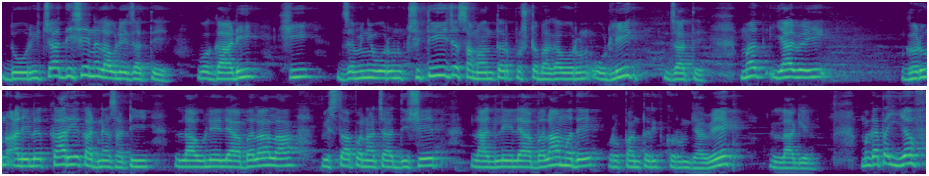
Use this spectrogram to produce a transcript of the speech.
दोरीच्या दिशेने लावले जाते व गाडी ही जमिनीवरून क्षितिज समांतर पृष्ठभागावरून ओढली जाते. मग यावेळी घडून आलेलं कार्य काढण्यासाठी लावलेल्या बलाला विस्थापनाच्या दिशेत लागलेल्या बलामध्ये रूपांतरित करून घ्यावे लागेल. मग आता यफ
